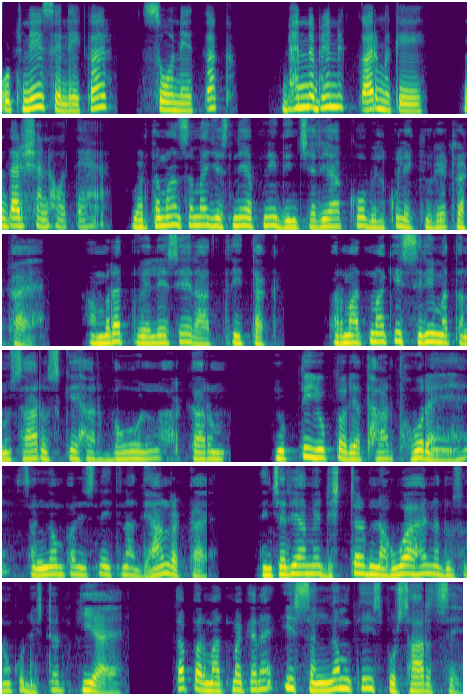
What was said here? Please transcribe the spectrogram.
उठने से लेकर सोने तक भिन्न भिन्न कर्म के दर्शन होते हैं। वर्तमान समय जिसने अपनी दिनचर्या को बिल्कुल एक्यूरेट रखा है अमृत वेले से रात्रि तक। परमात्मा की श्रीमत अनुसार उसके हर बोल, हर कर्म युक्ति युक्त और यथार्थ हो रहे हैं। संगम पर इसने इतना ध्यान रखा है। दिनचर्या में डिस्टर्ब न हुआ है, न दूसरों को डिस्टर्ब किया है। तब परमात्मा कह रहे हैं, इस संगम के इस पुरुषार्थ से,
